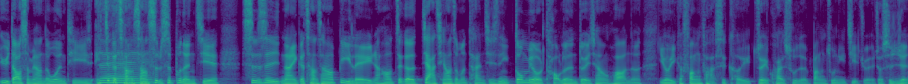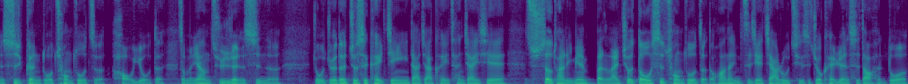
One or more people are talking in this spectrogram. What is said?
遇到什么样的问题，哎，这个厂商是不是不能接，是不是哪一个厂商要避雷，然后这个价钱要怎么谈，其实你都没有讨论的对象的话呢，有一个方法是可以最快速的帮助你解决的，就是认识更多创作者好友的。怎么样去认识呢？我觉得就是可以建议大家可以参加一些社团，里面本来就都是创作者的话，那你直接加入，其实就可以认识到很多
